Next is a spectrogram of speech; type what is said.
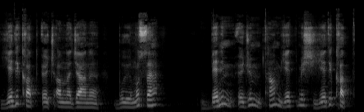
yedi kat öç alınacağını buyurmuşsa benim öcüm tam yetmiş yedi kat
